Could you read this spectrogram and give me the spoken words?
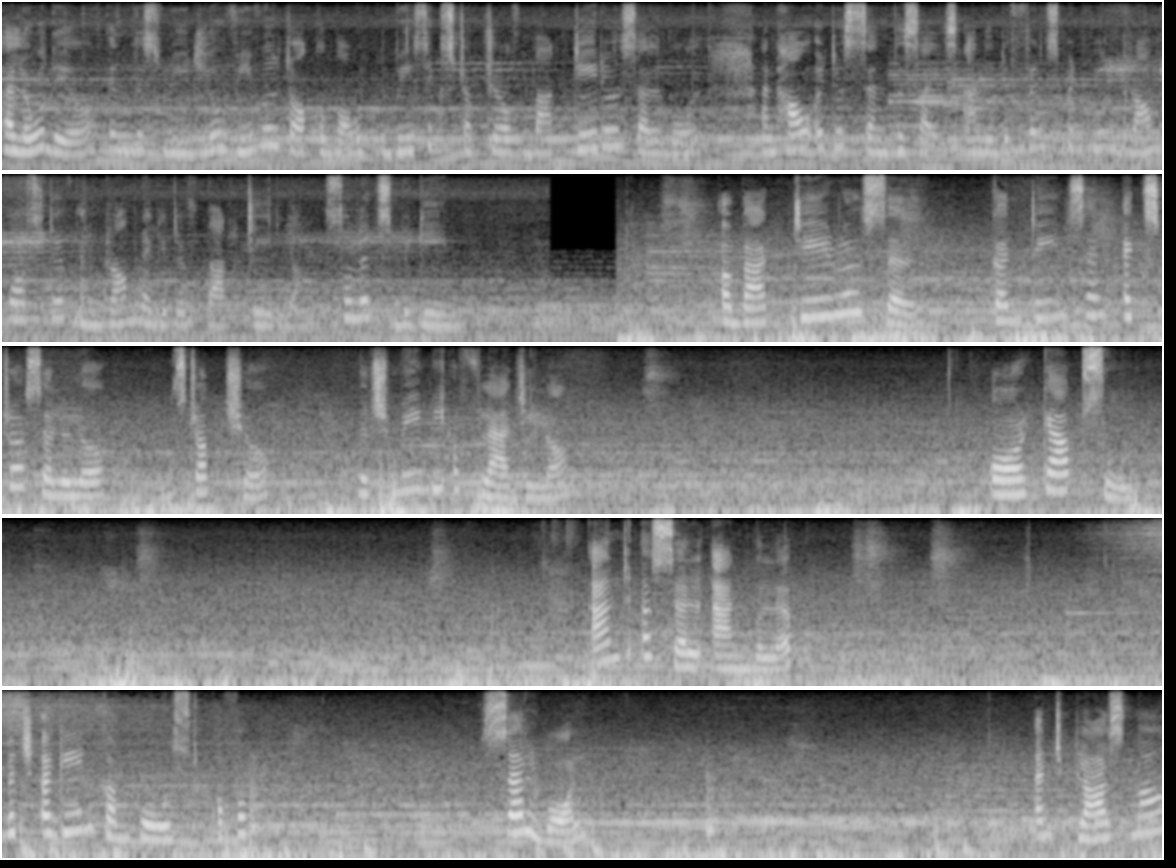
Hello there, in this video we will talk about the basic structure of bacterial cell wall and how it is synthesized and the difference between gram-positive and gram-negative bacteria. So let's begin. A bacterial cell contains an extracellular structure which may be a flagella or capsule and a cell envelope which again composed of a cell wall and plasma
